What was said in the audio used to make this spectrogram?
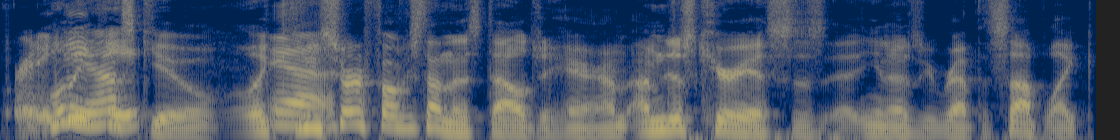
Pretty let geeky. me ask you like Yeah. you sort of focused on the nostalgia here i'm, I'm just curious as you know as we wrap this up like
